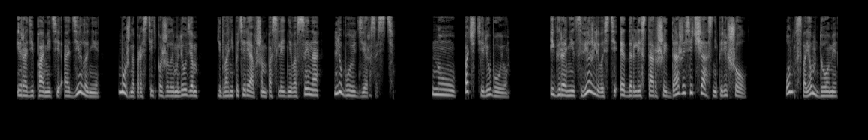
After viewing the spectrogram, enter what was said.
и ради памяти о Дилане можно простить пожилым людям, едва не потерявшим последнего сына, любую дерзость. Ну, почти любую. И границ вежливости Эддерли-старший даже сейчас не перешел. Он в своем доме,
